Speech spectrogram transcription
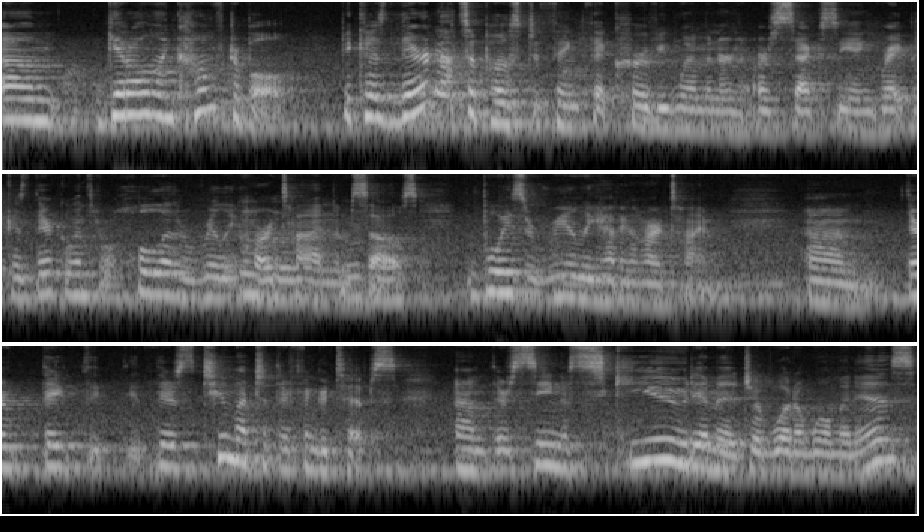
um, get all uncomfortable because they're not supposed to think that curvy women are, are sexy and great because they're going through a whole other really hard mm-hmm. time mm-hmm. themselves mm-hmm. boys are really having a hard time um, they, they, there's too much at their fingertips. Um, they're seeing a skewed image of what a woman is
